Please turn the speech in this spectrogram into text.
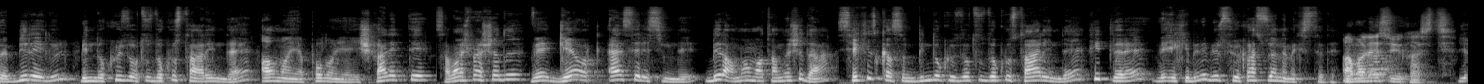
ve 1 Eylül 1939 tarihinde Almanya Polonya'yı işgal etti. Savaş başladı ve Georg Elser isimli bir Alman vatandaşı da 8 Kasım 1939 tarihinde Hitler'e ve ekibine bir suikast düzenlemek istedi. Ama Burada- ne suikast? ya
